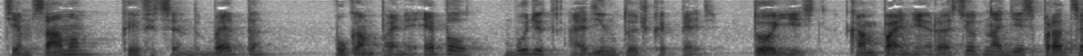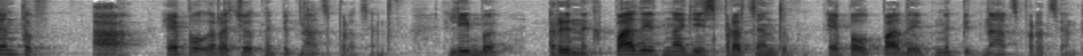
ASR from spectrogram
Тем самым коэффициент бета у компании Apple будет 1.5. То есть компания растет на 10%, а Apple растет на 15%. Либо рынок падает на 10%, Apple падает на 15%.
